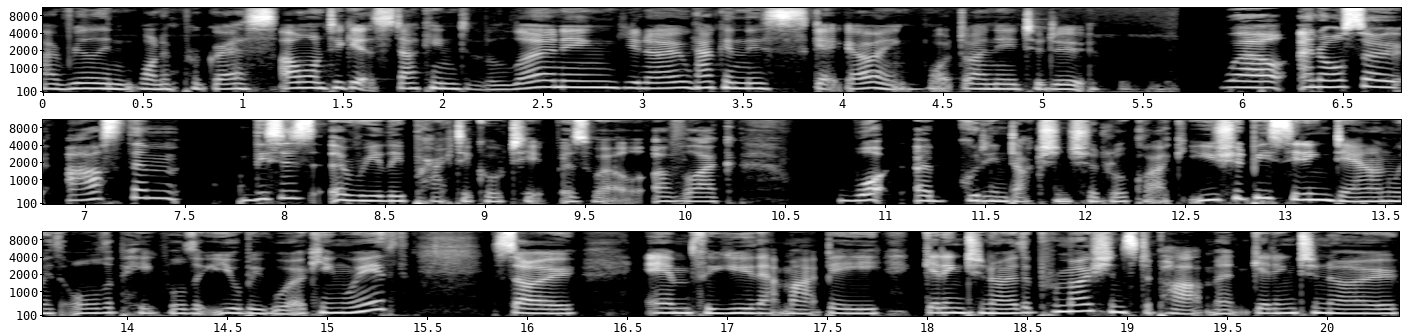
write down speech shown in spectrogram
I really want to progress. I want to get stuck into the learning. You know, how can this get going? What do I need to do? Well, and also ask them this is a really practical tip as well of like what a good induction should look like. You should be sitting down with all the people that you'll be working with. So, Em for you that might be getting to know the promotions department, getting to know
